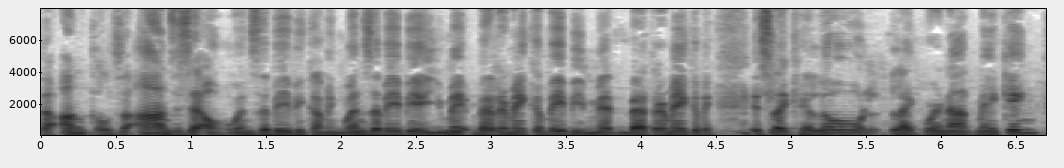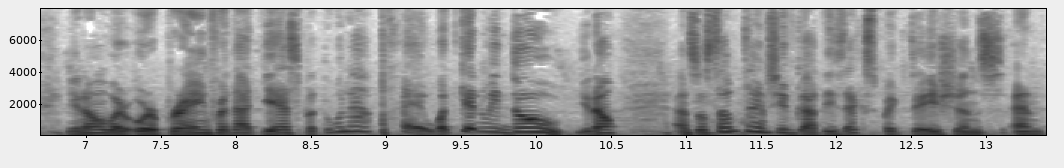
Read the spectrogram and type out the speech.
the uncles, the aunts, they say, Oh, when's the baby coming? When's the baby? You may, better make a baby. Better make a baby. It's like, hello, like we're not making, you know, we're, we're praying for that, yes, but eh. What can we do? You know? And so sometimes you've got these expectations and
